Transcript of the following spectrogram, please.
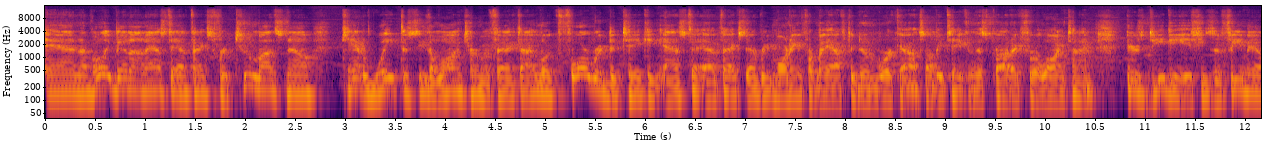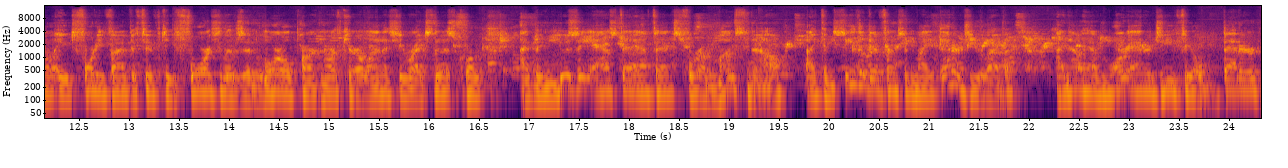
And I've only been on AstaFX for two months now. Can't wait to see the long-term effect. I look forward to taking AstaFX every morning for my afternoon workouts. I'll be taking this product for a long time. Here's Dee Dee. She's a female, age 45 to 54. She lives in Laurel Park, North Carolina. She writes this, quote, I've been using AstaFX for a month now. I can see the difference in my energy level. I now have more energy, feel better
